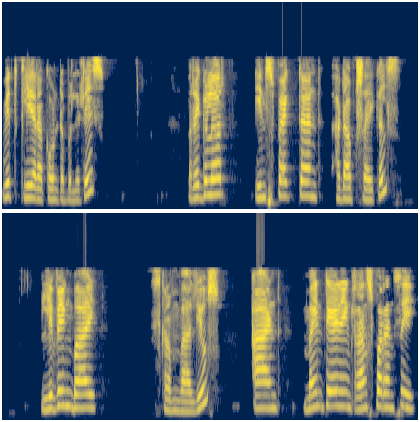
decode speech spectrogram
with clear accountabilities, regular inspect and adopt cycles, living by Scrum values, and maintaining transparency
